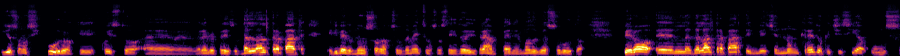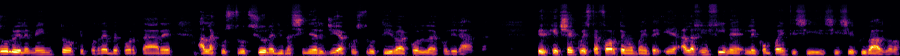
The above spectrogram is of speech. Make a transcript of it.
io sono sicuro che questo eh, verrebbe preso. Dall'altra parte, e ripeto, non sono assolutamente un sostenitore di Trump eh, nel modo più assoluto, però eh, dall'altra parte invece non credo che ci sia un solo elemento che potrebbe portare alla costruzione di una sinergia costruttiva col, con l'Iran perché c'è questa forte componente e alla fin fine le componenti si, si, si equivalgono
